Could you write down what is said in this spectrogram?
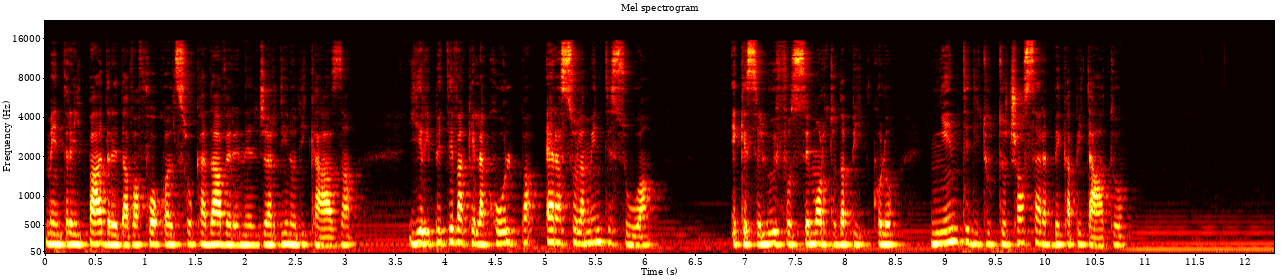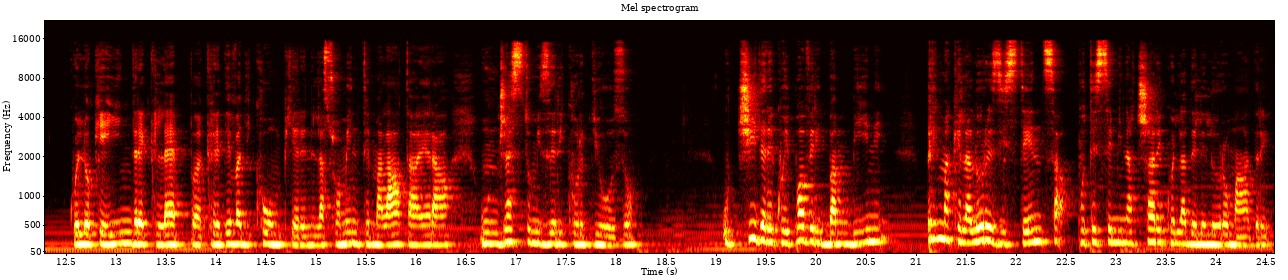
Mentre il padre dava fuoco al suo cadavere nel giardino di casa, gli ripeteva che la colpa era solamente sua e che se lui fosse morto da piccolo, niente di tutto ciò sarebbe capitato. Quello che Indrek Lepp credeva di compiere nella sua mente malata era un gesto misericordioso. Uccidere quei poveri bambini prima che la loro esistenza potesse minacciare quella delle loro madri.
